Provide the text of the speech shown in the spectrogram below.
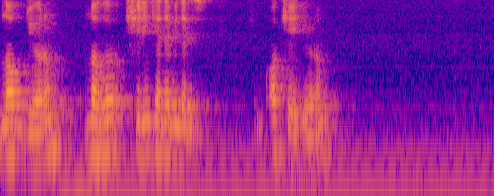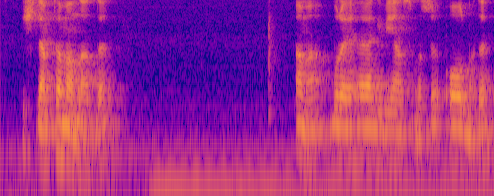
Log diyorum. Log'u shrink edebiliriz. Şimdi OK diyorum. İşlem tamamlandı. Ama buraya herhangi bir yansıması olmadı.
